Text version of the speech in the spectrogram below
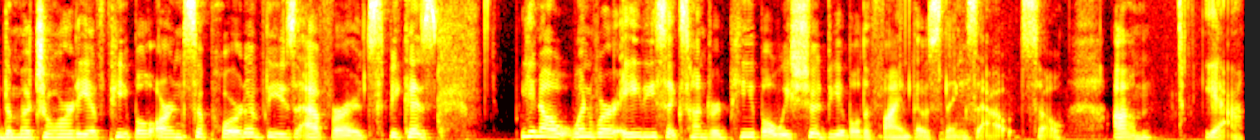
the majority of people are in support of these efforts because you know, when we're 8,600 people, we should be able to find those things out. So, um, yeah.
